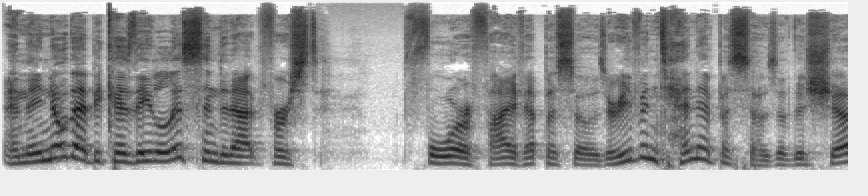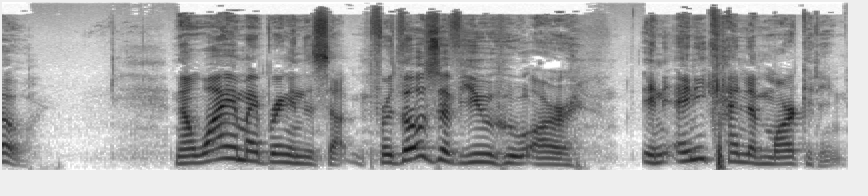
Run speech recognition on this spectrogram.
And they know that because they listened to that first four or five episodes or even 10 episodes of the show. Now, why am I bringing this up? For those of you who are in any kind of marketing,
